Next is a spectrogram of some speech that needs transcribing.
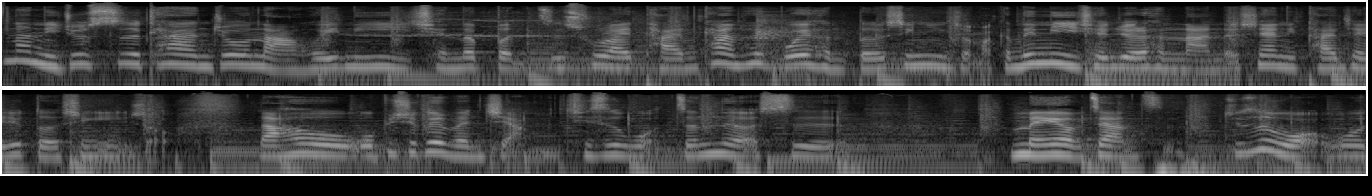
那你就试看，就拿回你以前的本子出来弹，看会不会很得心应手嘛？肯定你以前觉得很难的，现在你弹起来就得心应手。然后我必须跟你们讲，其实我真的是没有这样子，就是我我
